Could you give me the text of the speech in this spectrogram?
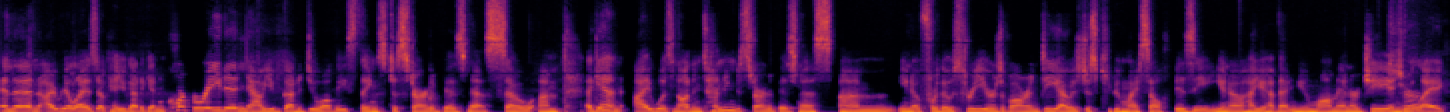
and then I realized, okay, you got to get incorporated. Now you've got to do all these things to start a business. So um, again, I was not intending to start a business. Um, you know, for those three years of R and D, I was just keeping myself busy. You know how you have that new mom energy, and sure. you're like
